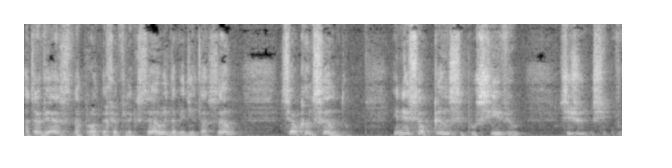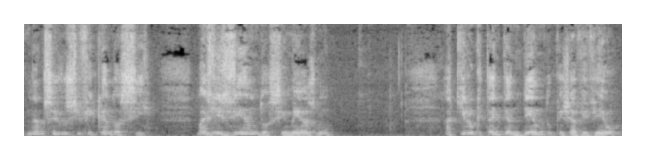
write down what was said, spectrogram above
através da própria reflexão e da meditação, se alcançando. E nesse alcance possível, se, não se justificando a si, mas dizendo a si mesmo aquilo que está entendendo, que já viveu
